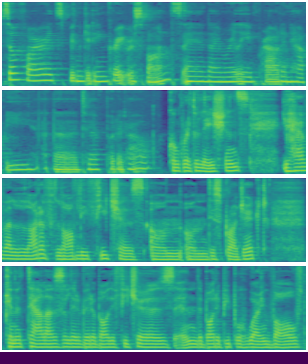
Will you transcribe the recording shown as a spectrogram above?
So far, it's been getting great response, and I'm really proud and happy uh, to have put it out. Congratulations. You have a lot of lovely features on, on this project. Can you tell us a little bit about the features and about the people who are involved?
